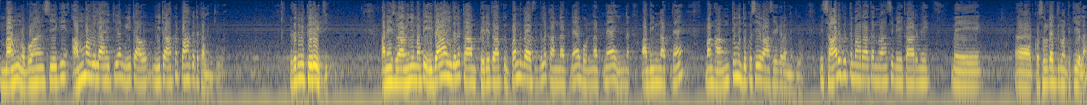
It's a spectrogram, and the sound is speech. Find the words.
මං ඔබ වහන්සේගේ අම්මා වෙලා හිටියා මීට අව- මීට ආත්ම පහකට කලින් කිව්වා. එතන මේ පෙරේති. අනේ ස්වාමීනි මට එදා ඉඳලා තාම පෙරේතාත් උපන්න දවස් ඉඳලා කන්නත් නැහැ බොන්නත් නැහැ ඉන්න අඳින්නත් නැහැ මං අන්තිම දුකසේ වාසය කරන්න කිව්වා. ඉතින් සාරිපුත්ත මහ රහතන් වහන්සේ මේ කාරණේ මේ අ, කොසල් රජුන්ට කියලා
